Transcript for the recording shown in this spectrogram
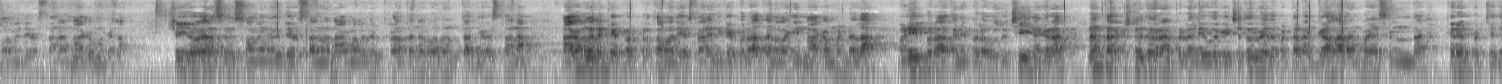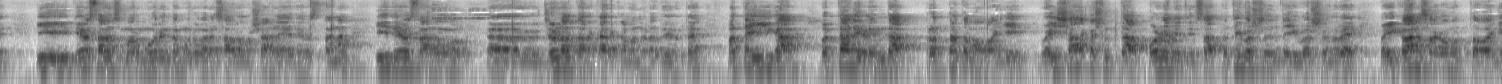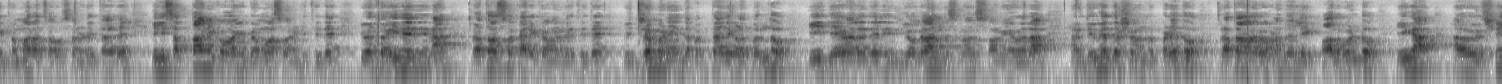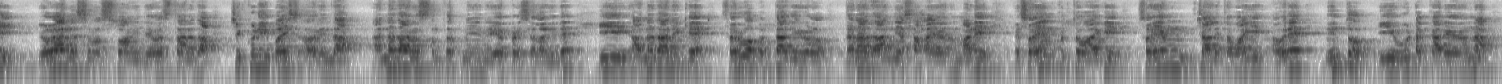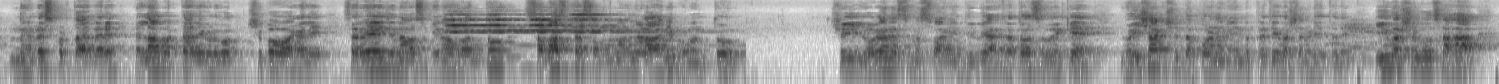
ಸ್ವಾಮಿ ದೇವಸ್ಥಾನ ನಾಗಮಂಗಲ. ಶ್ರೀ ಯೋಗನರಸಿಂಹ ಸ್ವಾಮಿ ದೇವಸ್ಥಾನ ನಾಗಮಂಗಲದಲ್ಲಿ ಪುರಾತನವಾದಂಥ ದೇವಸ್ಥಾನ. ನಾಗಮಂಗಲಕ್ಕೆ ಪ್ರಪ್ರಥಮ ದೇವಸ್ಥಾನ. ಇದಕ್ಕೆ ಪುರಾತನವಾಗಿ ನಾಗಮಂಡಲ, ಮಣಿಪುರ, ತಣಿಪುರ ಉಲುಚಿ ನಗರ, ನಂತರ ಕೃಷ್ಣದೇವರಾಯಪುರದಲ್ಲಿ ಊರಿಗೆ ಚತುರ್ವೇದ ಪಟ್ಟರ ಅಗ್ರಹಾರ ಎಂಬ ಹೆಸರಿನಿಂದ ಕರೆಯಲ್ಪಟ್ಟಿದೆ. ಈ ದೇವಸ್ಥಾನ ಸುಮಾರು ಮೂರಿಂದ ಮೂರುವರೆ ಸಾವಿರ ವರ್ಷ ಹಳೆಯ ದೇವಸ್ಥಾನ. ಈ ದೇವಸ್ಥಾನವು ಜೀರ್ಣೋದ್ಧಾರ ಕಾರ್ಯಕ್ರಮ ನಡೆದಿರುತ್ತೆ. ಮತ್ತೆ ಈಗ ಭಕ್ತಾದಿಗಳಿಂದ ಪ್ರಪ್ರಥಮವಾಗಿ ವೈಶಾಖ ಶುದ್ಧ ಪೌರ್ಣಿಮೆ ದಿವಸ ಪ್ರತಿ ವರ್ಷದಂತೆ ಈ ವರ್ಷವೇ ವೈಕಾನ ಸಾಗಮುಕ್ತವಾಗಿ ಬ್ರಹ್ಮರಥೋತ್ಸವ ನಡೀತಾ ಇದೆ. ಇಲ್ಲಿ ಸಪ್ತಾನಿಕವಾಗಿ ಬ್ರಹ್ಮೋತ್ಸವ ನಡೀತಿದೆ. ಇವತ್ತು ಐದನೇ ದಿನ ರಥೋತ್ಸವ ಕಾರ್ಯಕ್ರಮ ನಡೀತಿದೆ. ವಿಜೃಂಭಣೆಯಿಂದ ಭಕ್ತಾದಿಗಳು ಬಂದು ಈ ದೇವಾಲಯದಲ್ಲಿ ಯೋಗಾನಂದ ಸ್ವಾಮಿಯವರ ದಿವ್ಯ ದರ್ಶನವನ್ನು ಪಡೆದು ರಥಾರೋಹಣದಲ್ಲಿ ಪಾಲ್ಗೊಂಡು ಈಗ ಶ್ರೀ ಯೋಗಾನಂದ ಸ್ವಾಮಿ ದೇವಸ್ಥಾನದ ಚಿಕ್ಕುಡಿ ಬಾಯ್ಸ್ ಅವರಿಂದ ಅನ್ನದಾನ ಸಂತರ್ಪಣೆಯನ್ನು ಏರ್ಪಡಿಸಲಾಗಿದೆ. ಈ ಅನ್ನದಾನಕ್ಕೆ ಸರ್ವ ಭಕ್ತಾದಿಗಳು ಧನ, ಧಾನ್ಯ ಸಹಾಯವನ್ನು ಮಾಡಿ ಸ್ವಯಂಕೃತವಾಗಿ ಸ್ವಯಂ ಚಾಲಿತವಾಗಿ ಅವರೇ ನಿಂತು ಈ ಊಟ ಕಾರ್ಯವನ್ನು ನಡೆಸಿಕೊಡ್ತಾ ಇದ್ದಾರೆ. ಎಲ್ಲಾ ಭಕ್ತಾದಿಗಳಿಗೂ ಶುಭವಾಗಲಿ. ಸರ್ವೇ ಜನ ಸುಖಿನೋ ಬಂತು ಸಮಸ್ತ ಸಮಮಂಗಳಾನಿ ಭವಂತು. ಶ್ರೀ ಯೋಗಾನಂದ ಸ್ವಾಮಿ ದಿವ್ಯ ರಥೋತ್ಸವಕ್ಕೆ ವೈಶಾಖ ಶುದ್ಧ ಪೂರ್ಣಿಮೆಯಿಂದ ಪ್ರತಿ ವರ್ಷ ನಡೆಯುತ್ತದೆ. ಈ ವರ್ಷವೂ ಸಹ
